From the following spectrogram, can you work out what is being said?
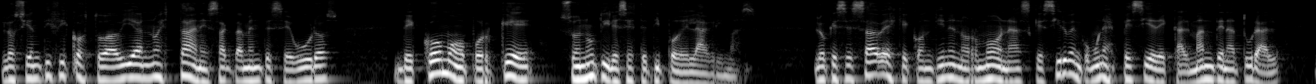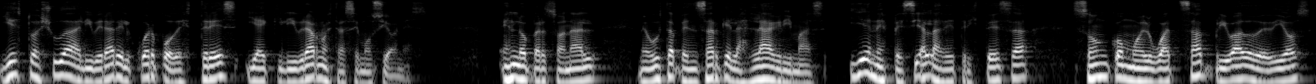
los científicos todavía no están exactamente seguros de cómo o por qué son útiles este tipo de lágrimas. Lo que se sabe es que contienen hormonas que sirven como una especie de calmante natural y esto ayuda a liberar el cuerpo de estrés y a equilibrar nuestras emociones. En lo personal, me gusta pensar que las lágrimas, y en especial las de tristeza, son como el WhatsApp privado de Dios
